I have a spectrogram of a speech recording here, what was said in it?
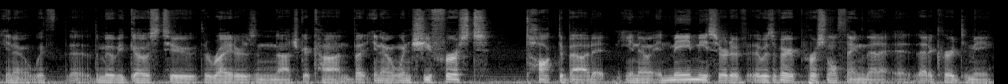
you know with the, the movie Ghost to the writers and Nahnatchka Khan, but you know when she first talked about it, you know, it made me sort of it was a very personal thing that that occurred to me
